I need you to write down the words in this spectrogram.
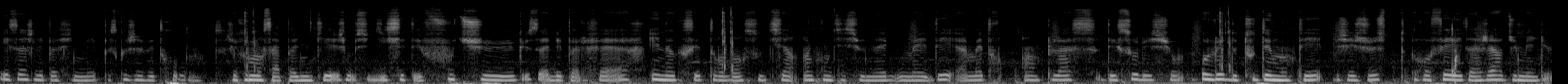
Et ça, je l'ai pas filmé parce que j'avais trop honte. J'ai commencé à paniquer. Je me suis dit que c'était foutu, que ça allait pas le faire. Enox étant d'un soutien inconditionnel, il m'a aidé à mettre en place des solutions. Au lieu de tout démonter, j'ai juste refait l'étagère du milieu.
